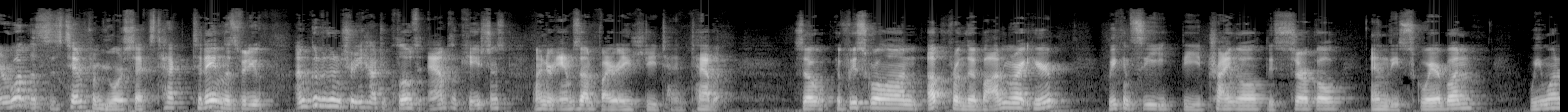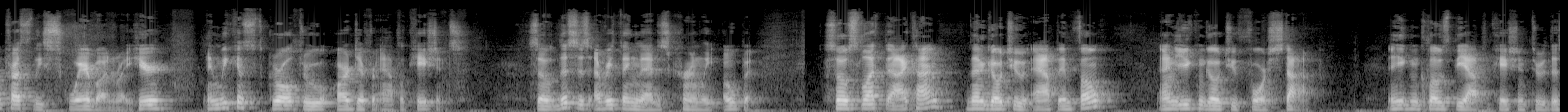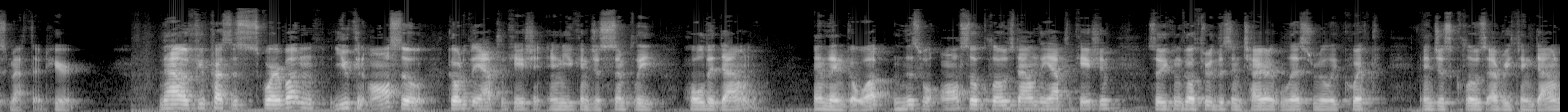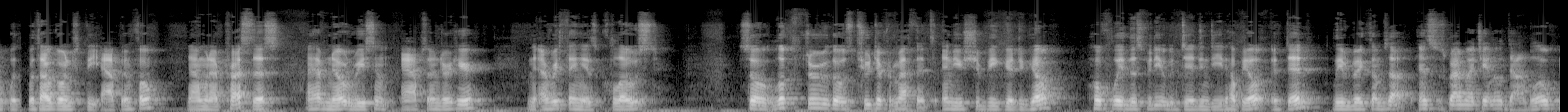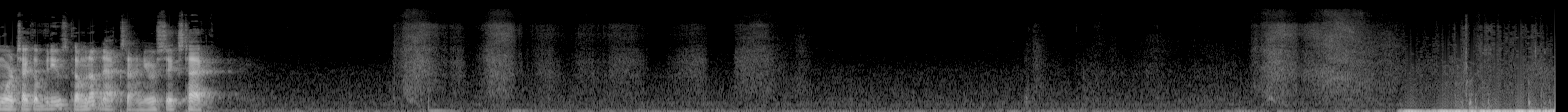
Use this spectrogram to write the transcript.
Hey everyone, this is Tim from Your Six Tech. Today in this video, I'm going to show you how to close applications on your Amazon Fire HD 10 tablet. So if we scroll on up from the bottom right here, we can see the triangle, the circle, and the square button. We want to press the square button right here, and we can scroll through our different applications. So this is everything that is currently open. So select the icon, then go to App Info, and you can go to Force Stop and you can close the application through this method here. Now, if you press this square button, you can also go to the application and you can just simply hold it down and then go up. And this will also close down the application. So you can go through this entire list really quick and just close everything down with, without going to the app info. Now, when I press this, I have no recent apps under here and everything is closed. So look through those two different methods and you should be good to go. Hopefully this video did indeed help you out. If it did, leave a big thumbs up and subscribe my channel down below for more tech up videos coming up next on Your 6 Tech.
